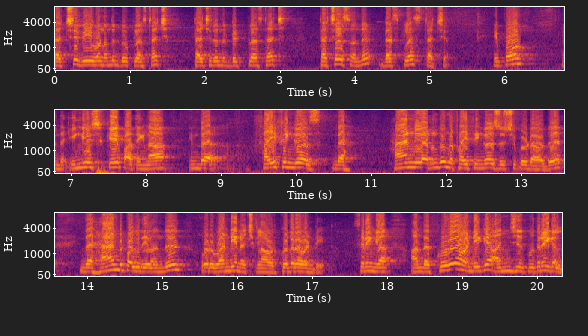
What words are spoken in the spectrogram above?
touch V one வந்து டூ ப்ளஸ் டச் டச் வந்து டிட் ப்ளஸ் டச் டச்சஸ் வந்து டஸ் ப்ளஸ் டச் இப்போ இந்த இங்கிலீஷுக்கே பார்த்தீங்கன்னா இந்த ஃபைவ் ஃபிங்கர்ஸ் இந்த ஹேண்ட்ல இருந்து இந்த ஃபைவ் ஃபிங்கர்ஸ் டிஸ்ட்ரிபியூட் ஆகுது. இந்த ஹேண்ட் பகுதி வந்து ஒரு வண்டின்னு வச்சுக்கலாம் ஒரு குதிரை வண்டி. சரிங்களா? அந்த குதிரை வண்டிக்கு அஞ்சு குதிரைகள்.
